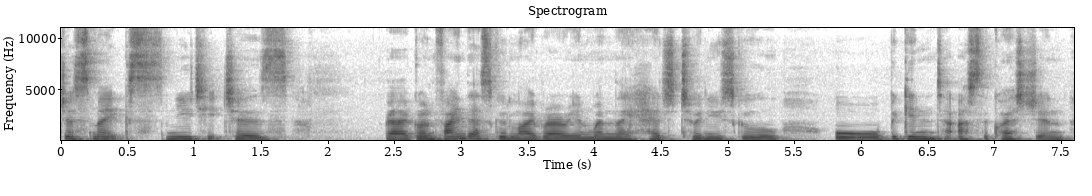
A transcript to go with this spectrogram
just makes new teachers uh, go and find their school librarian when they head to a new school or begin to ask the question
